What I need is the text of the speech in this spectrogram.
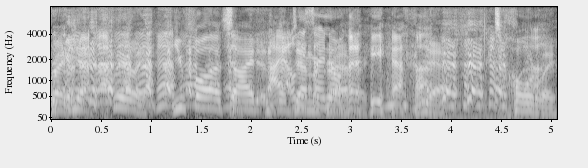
Right? Yeah, clearly, you fall outside the I, at least I know. demographic. yeah. yeah, totally.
